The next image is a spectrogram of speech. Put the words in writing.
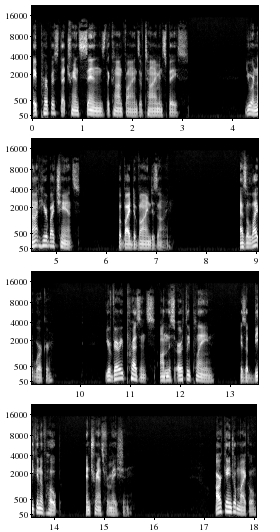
a purpose that transcends the confines of time and space. You are not here by chance, but by divine design. As a light worker, your very presence on this earthly plane is a beacon of hope and transformation. Archangel Michael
